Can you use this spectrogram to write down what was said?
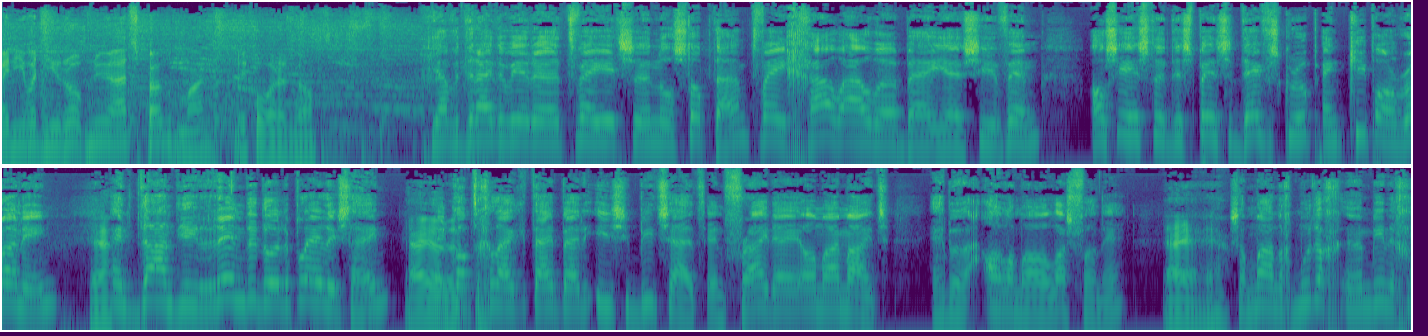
Weet niet wat hierop nu uitspookt, maar ik hoor het wel. Ja, we draaiden weer eh, twee hits eh, non-stop aan. Twee gouden oude bij eh, CFM. Als eerste de Spencer Davis Group en Keep On Running. Ja. En Daan die rende door de playlist heen. Ja, joh, en kwam tegelijkertijd bij de Easy Beats uit. En Friday On My Mind. Hebben we allemaal last van, hè? Ja, ja, ja. Zo'n maandagmiddag, middag,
